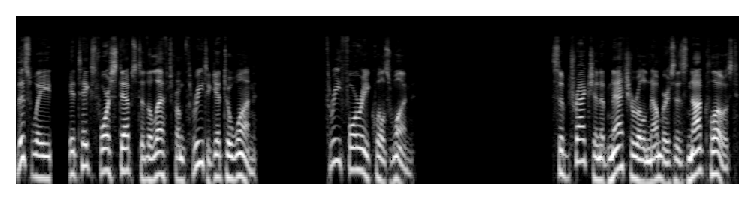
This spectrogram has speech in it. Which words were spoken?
This way, it takes 4 steps to the left from 3 to get to 1. 3 4 equals 1. Subtraction of natural numbers is not closed.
